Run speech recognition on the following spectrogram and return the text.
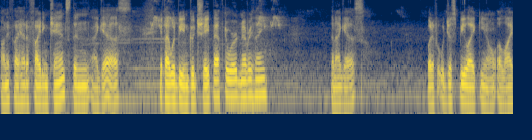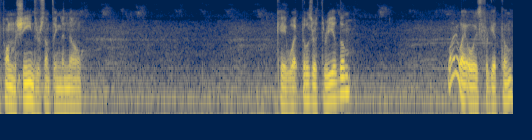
on if I had a fighting chance, then I guess. If I would be in good shape afterward and everything, then I guess. But if it would just be like, you know, a life on machines or something, then no. Okay, what? Those are three of them? Why do I always forget them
